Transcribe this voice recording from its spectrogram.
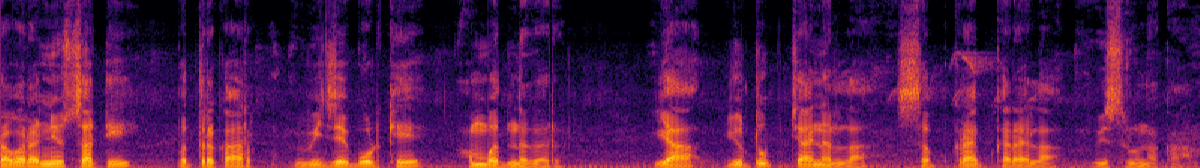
सातबारा न्यूजसाठी पत्रकार विजय बोडखे अहमदनगर. या यूट्यूब चॅनलला सबस्क्राईब करायला विसरू नका.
